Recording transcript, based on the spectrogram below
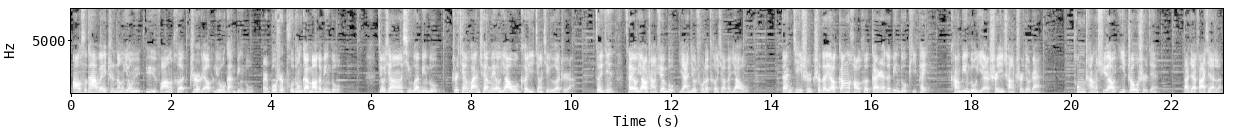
奥司他韦只能用于预防和治疗流感病毒，而不是普通感冒的病毒。就像新冠病毒之前完全没有药物可以将其遏制啊，最近才有药厂宣布研究出了特效的药物。但即使吃的药刚好和感染的病毒匹配，抗病毒也是一场持久战，通常需要一周时间。大家发现了，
